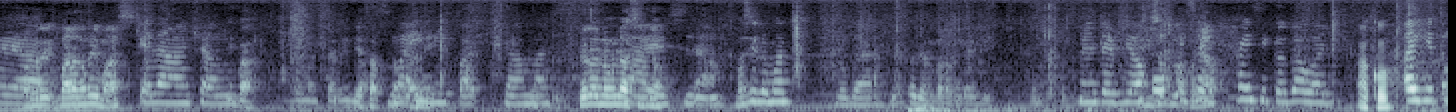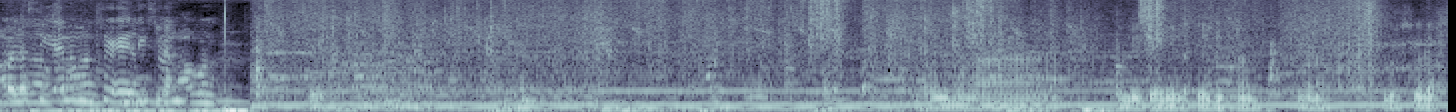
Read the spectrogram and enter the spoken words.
Kaya Parang, parang rimas? kailangan siyang Yasap na. mailipat sa mas Pero anong lasa niyo? maayos na Masin naman. lugar. Ito yung barangay di. May interview ako. Kasi, hi, si Kagawad. Ako, Ay, ito pala si anong Sir Edison. ito yung mga pamigay nila kay Edison. Yan, groceries.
